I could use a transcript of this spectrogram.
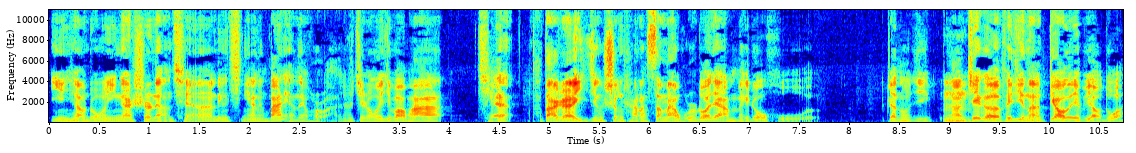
印象中应该是两千零七年、零八年那会儿吧，就是金融危机爆发前，他大概已经生产了三百五十多架美洲虎战斗机啊。嗯这个飞机呢掉的也比较多。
